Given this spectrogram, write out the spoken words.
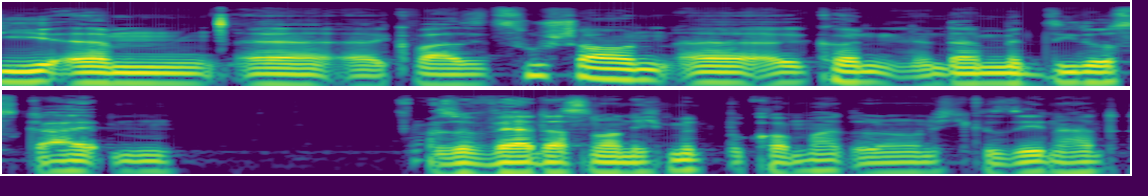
die ähm, äh, quasi zuschauen können, dann mit Sido skypen Also wer das noch nicht mitbekommen hat oder noch nicht gesehen hat,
